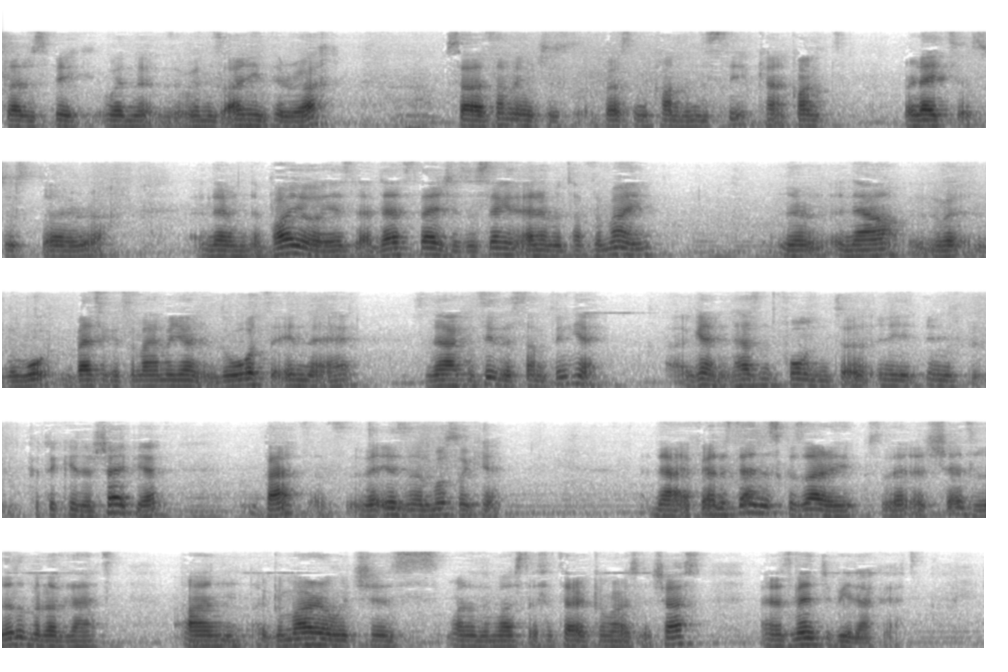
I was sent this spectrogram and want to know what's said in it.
so to speak, when the, when there's only the ruach. So it's something which is a person can't understand, can't, can't relate to. It's just the ruach. And then the bayo is at that stage is the second element of the main. Now, the, the basically it's the main the water in the air. Now I can see there's something here. Again, it hasn't formed into any, any particular shape yet, but there is a musuk here. Now, if you understand this Kuzari, so that it sheds a little bit of light on a Gemara which is one of the most esoteric Gemaras in Shas, and it's meant to be like that.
